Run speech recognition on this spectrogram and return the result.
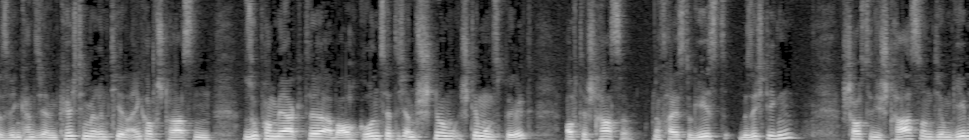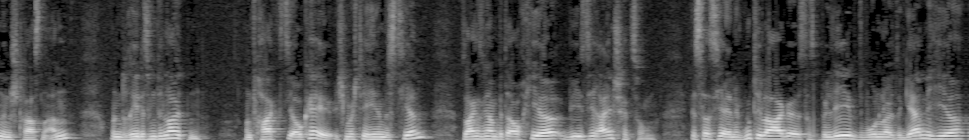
Deswegen kann sich an den Kirchturm orientieren, Einkaufsstraßen, Supermärkte, aber auch grundsätzlich am Stimmungsbild auf der Straße. Das heißt, du gehst besichtigen, schaust dir die Straße und die umgebenden Straßen an und redest mit den Leuten und fragst sie, okay, ich möchte hier investieren, sagen Sie mir bitte auch hier, wie ist Ihre Einschätzung? Ist das hier eine gute Lage? Ist das belebt? Wohnen Leute gerne hier?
